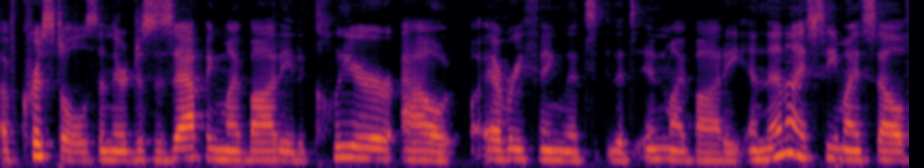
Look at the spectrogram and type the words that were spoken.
of crystals and they're just zapping my body to clear out everything that's that's in my body. And then i see myself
